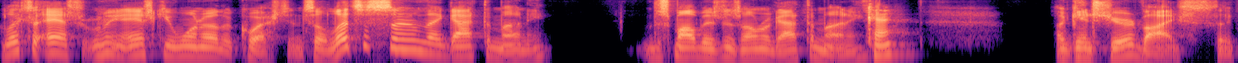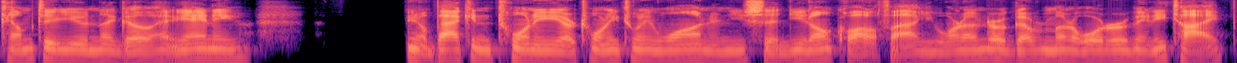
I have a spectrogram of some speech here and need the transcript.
let's ask. Let me ask you one other question. So let's assume they got the money. The small business owner got the money Okay. against your advice. They come to you and they go, "Hey, Annie, you know, back in twenty or twenty twenty one, and you said you don't qualify. You weren't under a government order of any type."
